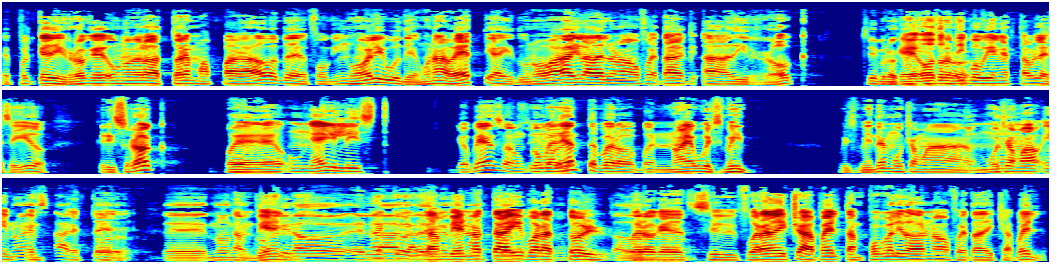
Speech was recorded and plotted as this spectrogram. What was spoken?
Es porque D-Rock es uno de los actores más pagados de fucking Hollywood y es una bestia. Y tú no vas a ir a darle una bofeta a D-Rock, Sí, pero que es otro Rock- tipo bien establecido. Chris Rock, pues es un A-list. Yo pienso, es un Sí, comediante, pero pues no es Will Smith. Will Smith es mucho más, no- mucho no más. no es actor. este, de- no, no también. considerado en la Actor, academia también no está ahí por actor, pero que ¿no? si fuera de Chappelle, tampoco le iba a dar una bofeta de Chappelle.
